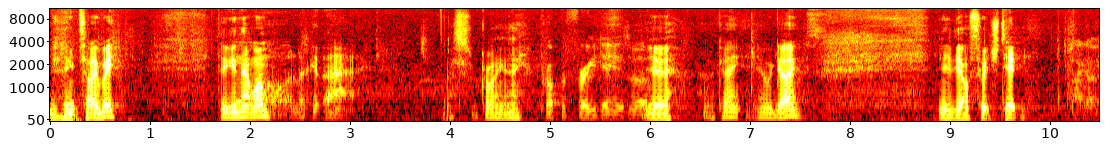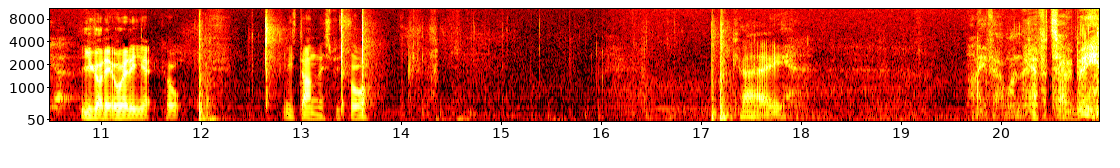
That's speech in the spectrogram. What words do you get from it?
do you think, Toby? Digging that one? Oh, look at that. That's great, eh? Proper 3D as well. Yeah. Okay, here we go. Nice. You need the old switch tip. I got yeah. You got it already? Yeah, cool. He's done this before. Okay. I'll leave that one there for Toby.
